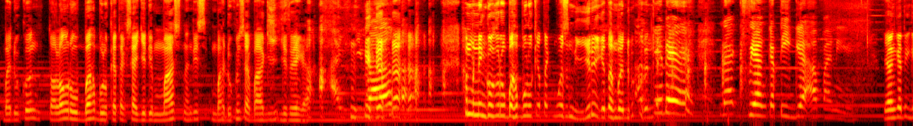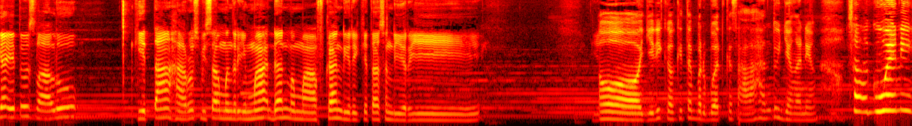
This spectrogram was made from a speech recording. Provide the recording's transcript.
mbah dukun tolong rubah bulu ketek saya jadi emas, nanti mbah dukun saya bagi gitu ya kan. Anjing banget. Mending gue ngerubah bulu ketek gue sendiri kata mbah dukun. Oke deh, next yang ketiga apa nih? Yang ketiga itu selalu kita harus bisa menerima dan memaafkan diri kita sendiri. Oh, jadi kalau kita berbuat kesalahan tuh jangan yang salah gue nih,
